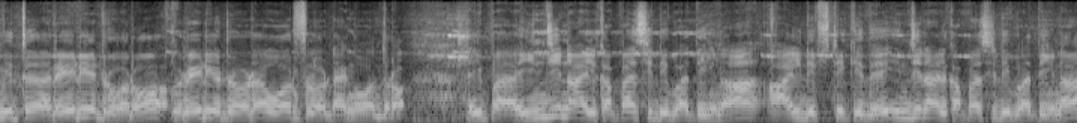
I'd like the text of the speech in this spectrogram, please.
வித் ரேடியேட்டர் வரும். ரேடியேட்டரோட ஓவர்ஃப்ளோ டேங்கும் வந்துடும் இப்போ இன்ஜின் ஆயில் கெப்பாசிட்டி பார்த்தீங்கன்னா ஆயில் டிப்ஸ்டிக் இது. இன்ஜின் ஆயில் கெப்பாசிட்டி பார்த்தீங்கன்னா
